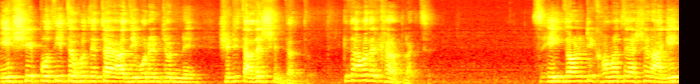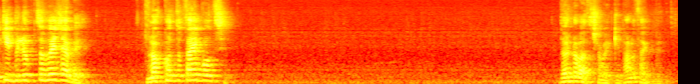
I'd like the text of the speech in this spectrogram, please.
এসে পতিত হতে চায় আজীবনের জন্য, সেটি তাদের সিদ্ধান্ত। কিন্তু আমাদের খারাপ লাগছে। এই দলটি ক্ষমতায় আসার আগেই কি বিলুপ্ত হয়ে যাবে? লক্ষণ তো তাই বলছে। ধন্যবাদ সবাইকে, ভালো থাকবেন।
